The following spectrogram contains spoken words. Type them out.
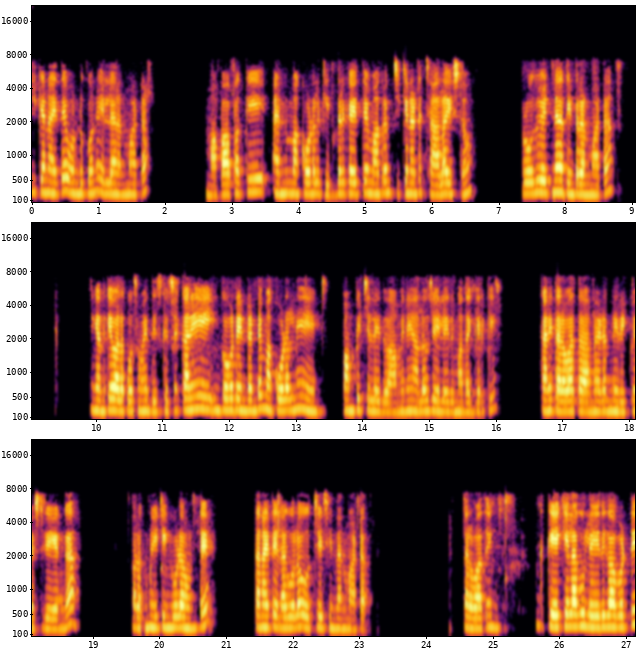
చికెన్ అయితే వండుకొని వెళ్ళాను అనమాట మా పాపకి అండ్ మా కోడలికి ఇద్దరికైతే మాత్రం చికెన్ అంటే చాలా ఇష్టం. రోజు పెట్టినా తింటారనమాట ఇంక అందుకే వాళ్ళ కోసం అయితే తీసుకొచ్చా. కానీ ఇంకొకటి ఏంటంటే మా కోడల్ని పంపించలేదు. ఆమెని అలౌ చేయలేదు మా దగ్గరికి. కానీ తర్వాత మేడంని రిక్వెస్ట్ చేయంగా. వాళ్ళకి మీటింగ్ కూడా ఉంటే తనైతే ఎలాగోలా వచ్చేసింది అనమాట తర్వాత ఇంకా ఇంకా కేక్ ఎలాగూ లేదు కాబట్టి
